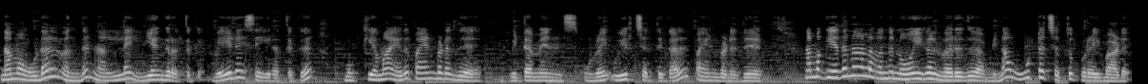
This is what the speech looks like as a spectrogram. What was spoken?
நம்ம உடல் வந்து நல்ல இயங்குறதுக்கு வேலை செய்யறதுக்கு முக்கியமா எது பயன்படுது? விட்டமின்ஸ் உடை உயிர் சத்துக்கள் பயன்படுது. நமக்கு எதனால வந்து நோய்கள் வருது அப்படின்னா ஊட்டச்சத்து குறைபாடு.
